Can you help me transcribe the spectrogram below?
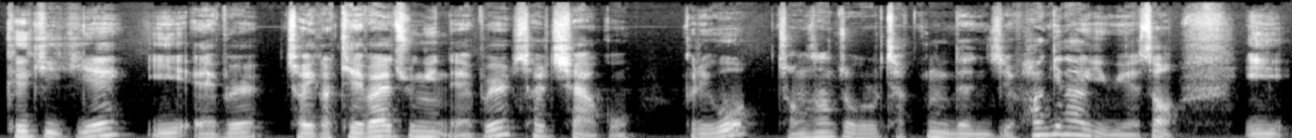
그 기기에 이 앱을 저희가 개발 중인 앱을 설치하고 그리고 정상적으로 작동되는지 확인하기 위해서 이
